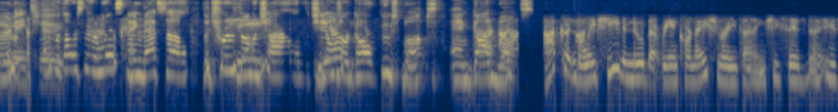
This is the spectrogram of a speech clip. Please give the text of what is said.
Me And for those that are listening, that's uh, the truth of a child. The chills Yep. are called goosebumps and God I- I- I couldn't believe she even knew about reincarnation or anything. She said uh, his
